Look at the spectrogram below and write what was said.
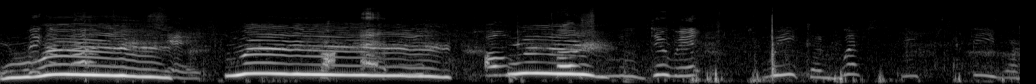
Old Whee! person do it, we can rescue Stephen.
